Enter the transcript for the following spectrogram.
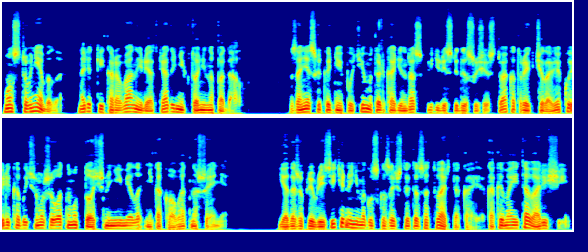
Монстров не было, на редкие караваны или отряды никто не нападал. За несколько дней пути мы только один раз видели следы существа, которое к человеку или к обычному животному точно не имело никакого отношения. Я даже приблизительно не могу сказать, что это за тварь такая, как и мои товарищи.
